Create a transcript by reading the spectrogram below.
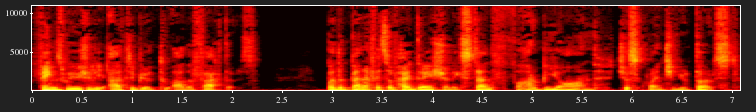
things we usually attribute to other factors. But the benefits of hydration extend far beyond just quenching your thirst.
